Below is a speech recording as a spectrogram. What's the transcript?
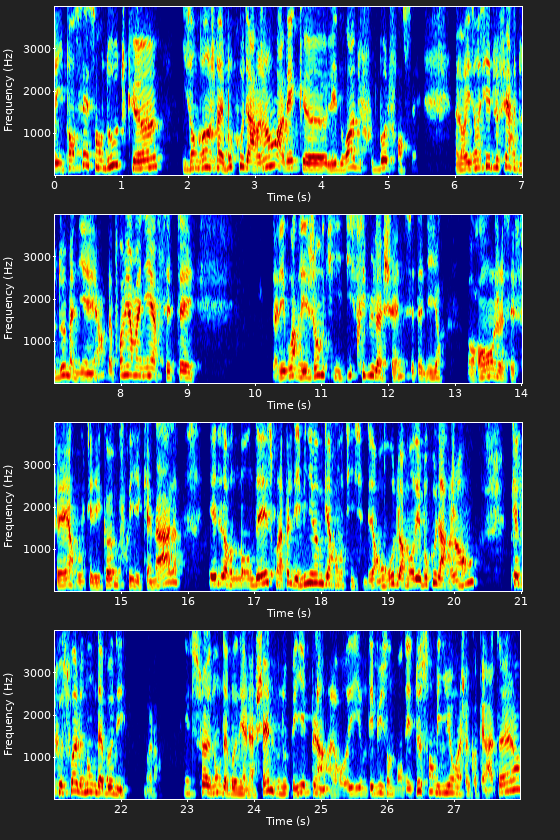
ils pensaient sans doute qu'ils engrangeraient beaucoup d'argent avec les droits du football français. Alors ils ont essayé de le faire de deux manières. La première manière, c'était d'aller voir les gens qui distribuent la chaîne, c'est-à-dire Orange, SFR, Bouygues Télécom, Free et Canal, et de leur demander ce qu'on appelle des minimums garantis. C'est-à-dire, en gros, de leur demander beaucoup d'argent, quel que soit le nombre d'abonnés. Voilà. Quel que soit le nombre d'abonnés à la chaîne, vous nous payez plein. Alors, au début, ils ont demandé 200 millions à chaque opérateur,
